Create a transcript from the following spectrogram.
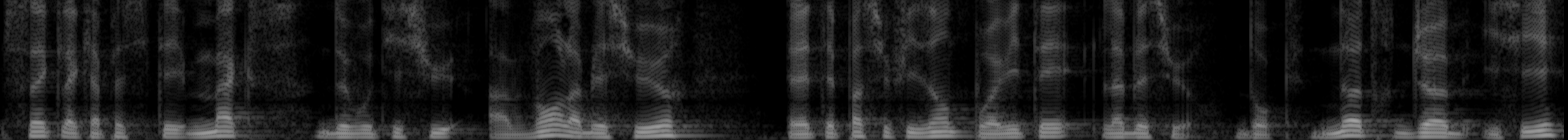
c'est que la capacité max de vos tissus avant la blessure, elle n'était pas suffisante pour éviter la blessure. Donc, notre job ici,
